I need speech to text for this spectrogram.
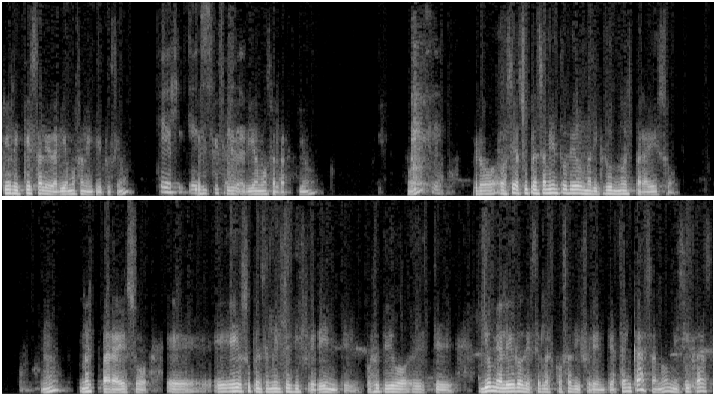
¿Qué riqueza le daríamos a la institución? Qué riqueza. ¿Qué le daríamos a la región? Pero, o sea, su pensamiento de Maricruz no es para eso. ¿no? es para eso. Eh, su pensamiento es diferente. Por eso te digo, este, yo me alegro de hacer las cosas diferentes. Hasta en casa, ¿no? Mis hijas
